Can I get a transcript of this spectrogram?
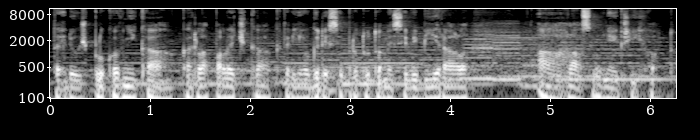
tehdy už plukovníka Karla Palečka, který ho kdysi pro tuto misi vybíral a hlásil u něj příchod.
